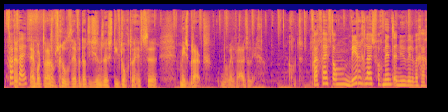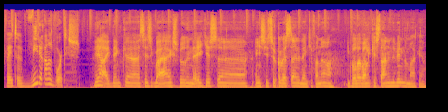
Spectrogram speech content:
Vraag Eh, 5. Hij wordt trouwens Oh. beschuldigd hè, dat hij zijn eh, stiefdochter heeft eh, misbruikt. Om hem even uit te leggen. Goed. Vraag 5 dan, weer een geluidsfragment. En nu willen we graag weten wie er aan het woord is. Ja, ik denk eh, sinds ik bij Ajax speelde in de eetjes eh, en je ziet zulke wedstrijden, denk je van nou, ik wil daar wel een keer staan in de wind maken. Ja.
